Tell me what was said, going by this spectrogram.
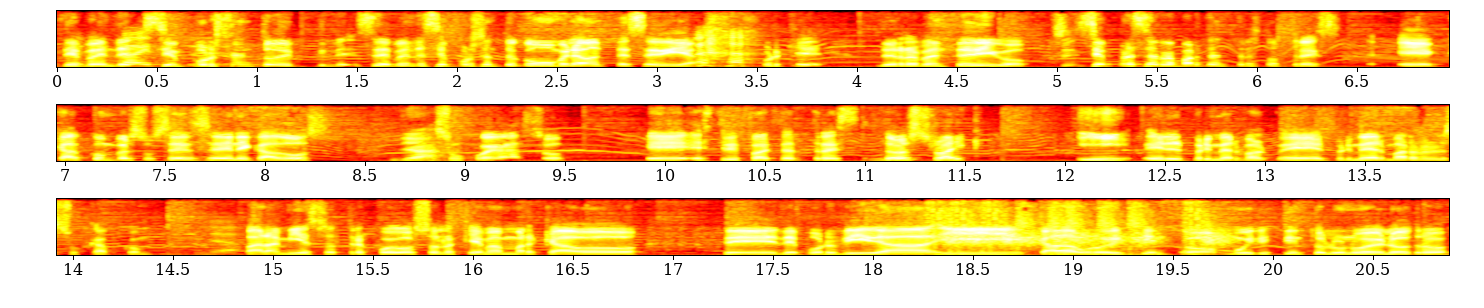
depende 100%, de, depende 100 de cómo me levanté ese día. Porque de repente digo, siempre se reparte entre estos tres. Eh, Capcom vs. SNK 2, ¿Ya? es un juegazo. Eh, Street Fighter 3 Third Strike y el primer, el primer Marvel vs. Capcom. Para mí esos tres juegos son los que me han marcado de, de, por vida y cada uno distinto, muy distinto el uno del otro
